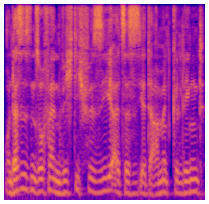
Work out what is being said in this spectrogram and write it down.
Und das ist insofern wichtig für sie, als dass es ihr damit gelingt,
